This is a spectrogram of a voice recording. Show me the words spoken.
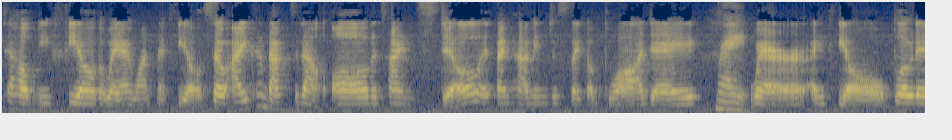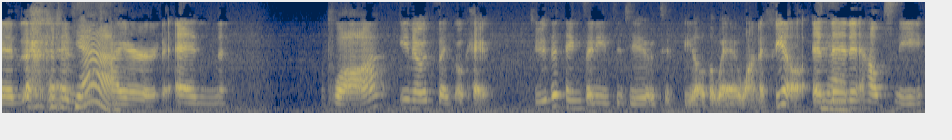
to help me feel the way I want to feel? So I come back to that all the time still if I'm having just like a blah day Right. where I feel bloated and Yeah. tired and blah. You know, it's like, okay, do the things I need to do to feel the way I want to feel. And Yeah. then it helps me.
